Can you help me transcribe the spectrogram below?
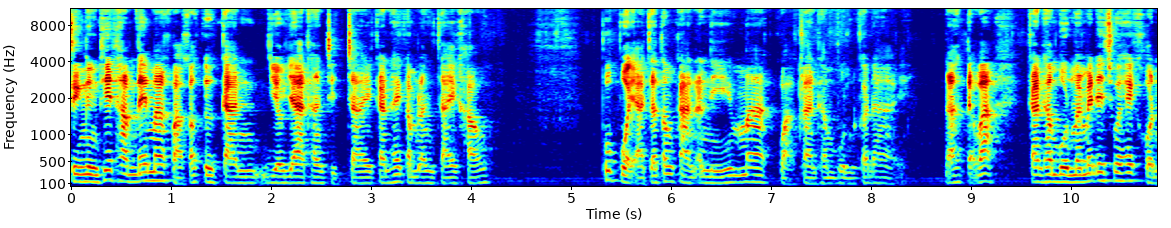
สิ่งหนึ่งที่ทำได้มากกว่าก็คือการเยียวยาทางจิตใจ การให้กำลังใจเขาผู้ป่วยอาจจะต้องการอันนี้มากกว่าการทำบุญก็ได้นะแต่ว่าการทำบุญมันไม่ได้ช่วยให้คน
